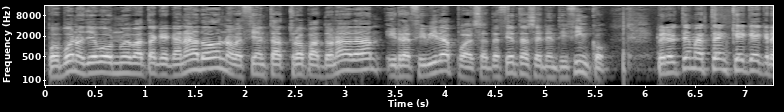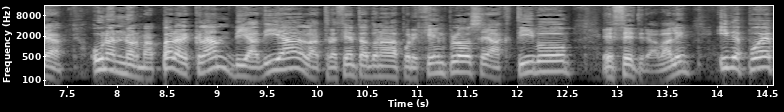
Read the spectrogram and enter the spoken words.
pues bueno, llevo nueve ataques ganados, 900 tropas donadas y recibidas pues 775. Pero el tema está en que hay que crear unas normas para el clan día a día, las 300 donadas por ejemplo, sea activo, etcétera, ¿vale? Y después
